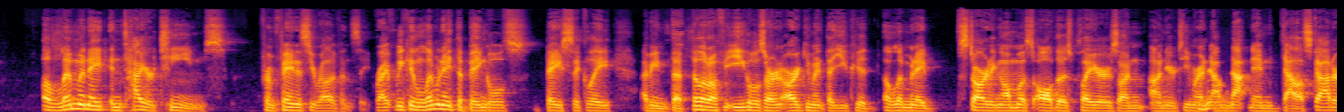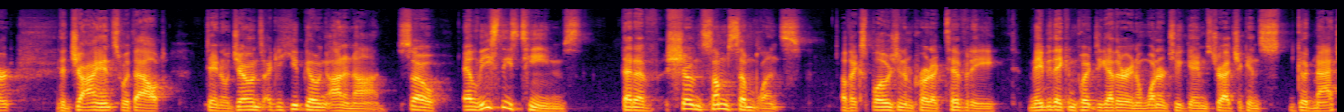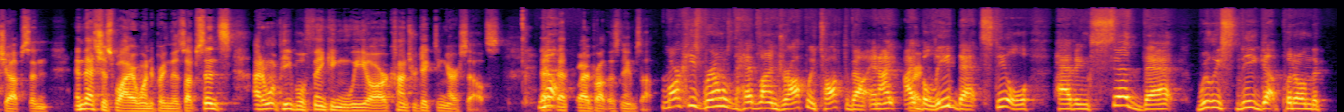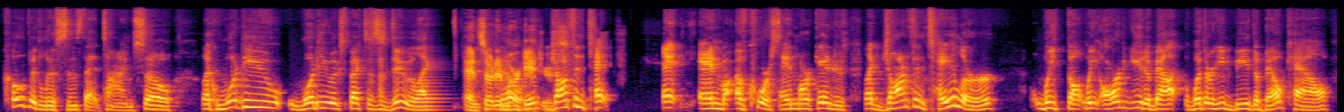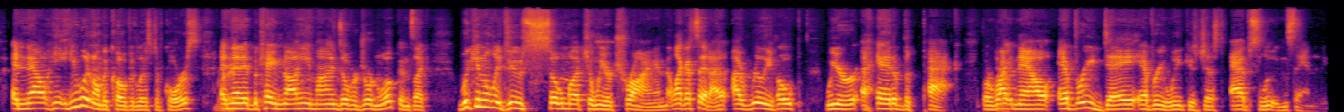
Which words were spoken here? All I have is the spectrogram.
eliminate entire teams from fantasy relevancy, right? We can eliminate the Bengals, basically. I mean, the Philadelphia Eagles are an argument that you could eliminate starting almost all those players on on your team right mm-hmm. now, not named Dallas Goedert. The Giants without Daniel Jones. I could keep going on and on. So at least these teams that have shown some semblance of explosion and productivity, maybe they can put it together in a one or two game stretch against good matchups. And and that's just why I wanted to bring this up. Since I don't want people thinking we are contradicting ourselves. That, no, that's why I brought those names up. Marquise Brown was the headline drop we talked about. And I, I right. believe that still. Having said that, Willie Snead got put on the COVID list since that time. So, like, what do you what do you expect us to do? Like, and so did well, Mark Andrews, Jonathan, Ta- and, and of course, and Mark Andrews. Like Jonathan Taylor, we thought we argued about whether he'd be the bell cow, and now he he went on the COVID list, of course, right. and then it became Nyheim Hines over Jordan Wilkins. Like, we can only do so much, and we are trying. And like I said, I, I really hope we are ahead of the pack. But right now, every day, every week is just absolute insanity.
